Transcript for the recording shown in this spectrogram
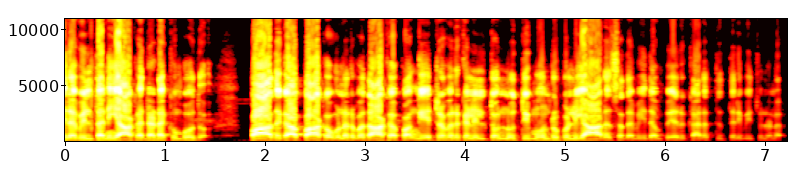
இரவில் தனியாக நடக்கும்போது பாதுகாப்பாக உணர்வதாக பங்கேற்றவர்களில் தொண்ணூற்றி மூன்று புள்ளி ஆறு சதவீதம் பேர் கருத்து தெரிவித்துள்ளனர்.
